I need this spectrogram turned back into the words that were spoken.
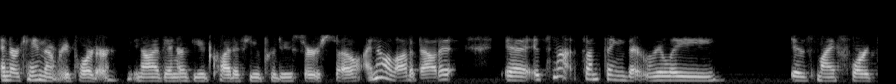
entertainment reporter. You know, I've interviewed quite a few producers, so I know a lot about it. Uh, it's not something that really is my forte.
